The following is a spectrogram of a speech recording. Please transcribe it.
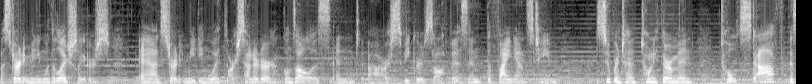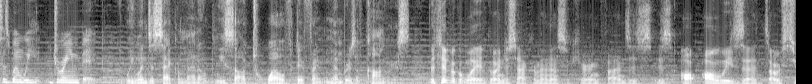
I started meeting with the legislators and started meeting with our Senator Gonzalez and our Speaker's office and the finance team. Superintendent Tony Thurmond told staff, this is when we dream big. We went to Sacramento. We saw 12 different members of Congress. The typical way of going to Sacramento securing funds is, is always, uh, it's always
